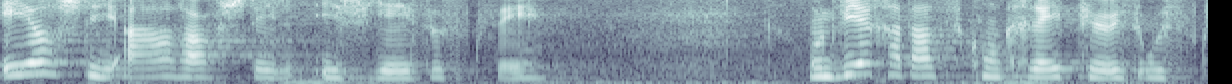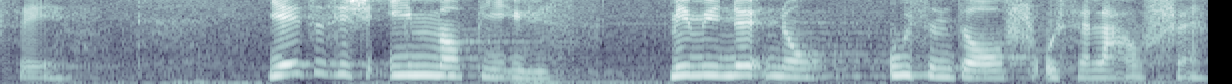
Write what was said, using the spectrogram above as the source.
erste Anlaufstelle ist Jesus Und wie kann das konkret für uns aussehen? Jesus ist immer bei uns. Wir müssen nicht noch aus dem Dorf rauslaufen.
